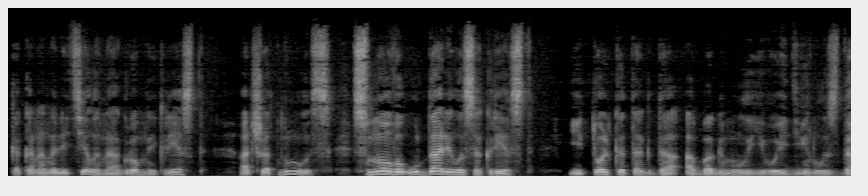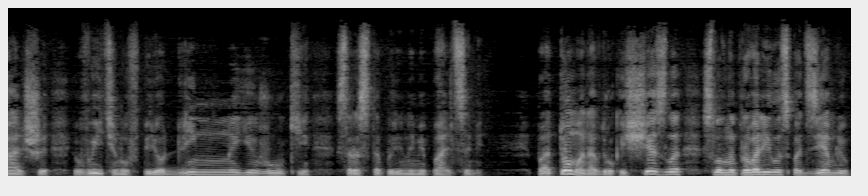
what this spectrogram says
как она налетела на огромный крест, отшатнулась, снова ударилась о крест и только тогда обогнула его и двинулась дальше, вытянув вперед длинные руки с растопыренными пальцами. Потом она вдруг исчезла, словно провалилась под землю,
